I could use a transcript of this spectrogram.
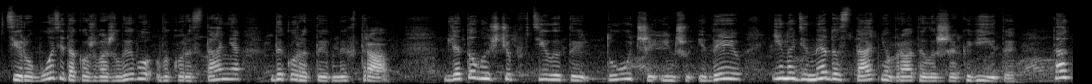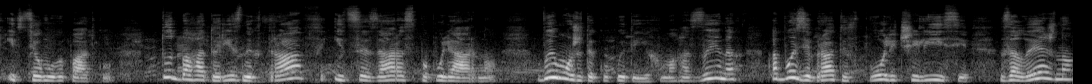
В цій роботі також важливо використання декоративних трав. Для того, щоб втілити ту чи іншу ідею, іноді недостатньо брати лише квіти, так і в цьому випадку. Тут багато різних трав, і це зараз популярно. Ви можете купити їх в магазинах або зібрати в полі чи лісі, залежно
